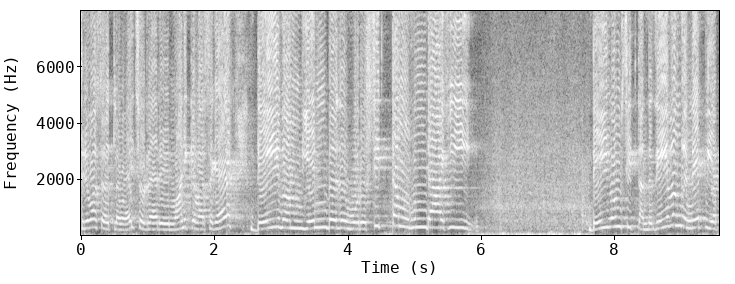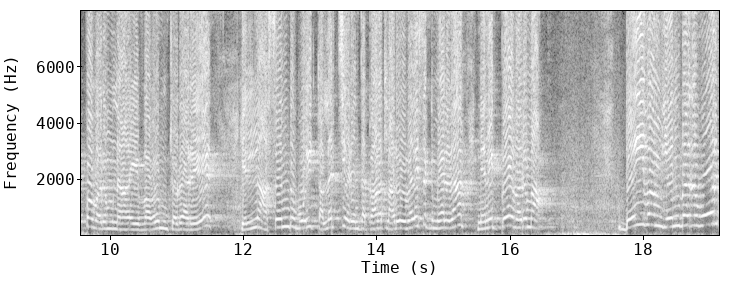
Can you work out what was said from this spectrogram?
திருவாசகத்துல வாய் சொல்றாரு மாணிக்க வாசகர் தெய்வம் என்பது ஒரு சித்தம் உண்டாகி. தெய்வம் சித்தம் அந்த தெய்வங்கிற நினைப்பு எப்ப வரும் வரும் சொல்றாரு எல்லாம் அசந்து போய் தளர்ச்சி அடைந்த காலத்துல அறுபது வயசுக்கு மேலதான் நினைப்பே வருமா? தெய்வம் என்பது போல்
